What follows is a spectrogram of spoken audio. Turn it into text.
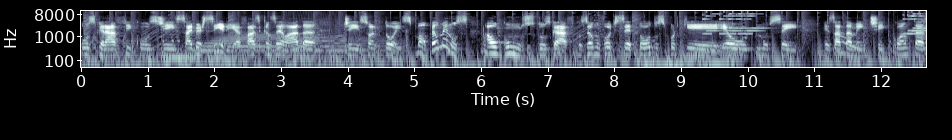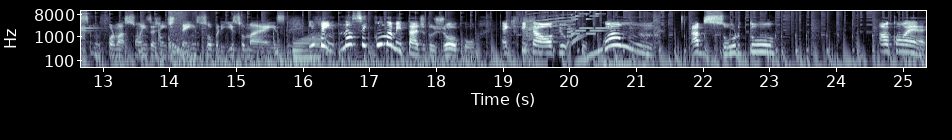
os gráficos de Cyber City, a fase cancelada de Sonic 2. Bom, pelo menos alguns dos gráficos. Eu não vou dizer todos porque eu não sei exatamente quantas informações a gente tem sobre isso, mas... Enfim, na segunda metade do jogo é que fica óbvio o quão absurdo... Oh, qual é?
